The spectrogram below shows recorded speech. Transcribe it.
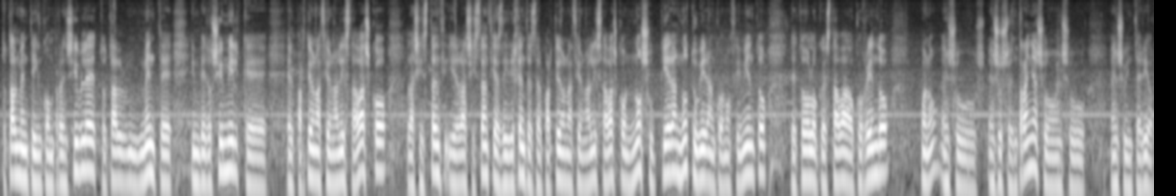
totalmente incomprensible, total totalmente inverosímil que el Partido Nacionalista Vasco las las instancias dirigentes del Partido Nacionalista Vasco no supieran, no tuvieran conocimiento de todo lo que estaba ocurriendo bueno, en, sus, en sus entrañas o en su, en su interior.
